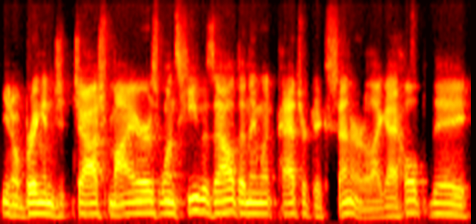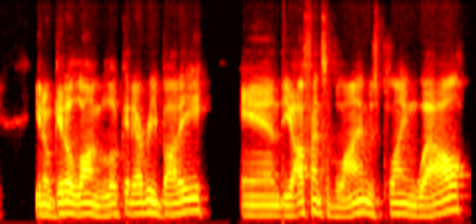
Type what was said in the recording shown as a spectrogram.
you know, bringing J- Josh Myers once he was out, then they went Patrick at center. Like, I hope they, you know, get a long look at everybody. And the offensive line was playing well.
